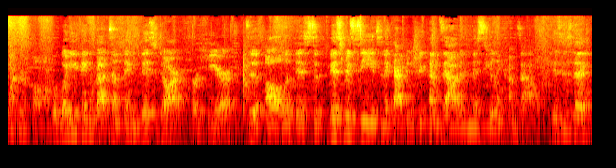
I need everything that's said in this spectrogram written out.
wonderful. But what do you think about something this dark for here? So all of this, so this recedes and the cabinetry comes out and the ceiling comes out. This is the,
